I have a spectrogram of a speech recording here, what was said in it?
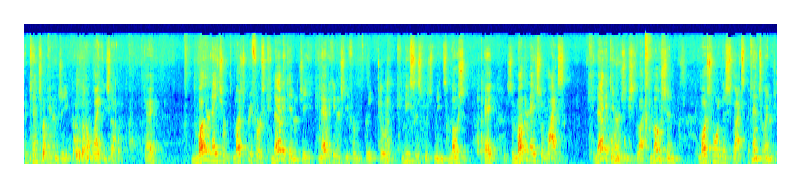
potential energy don't like each other. Okay? Mother Nature much prefers kinetic energy, kinetic energy from Greek word kinesis, which means motion. Okay? So Mother Nature likes kinetic energy, she likes motion much more than she likes potential energy.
